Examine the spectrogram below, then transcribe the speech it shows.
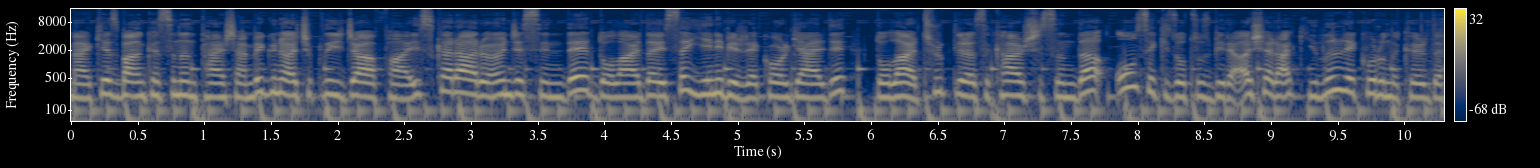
Merkez Bankası'nın perşembe günü açıklayacağı faiz kararı öncesinde dolarda ise yeni bir rekor geldi. Dolar Türk lirası karşısında 18.31'i aşarak yılın rekorunu kırdı.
